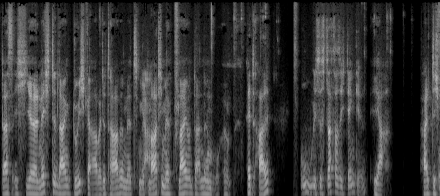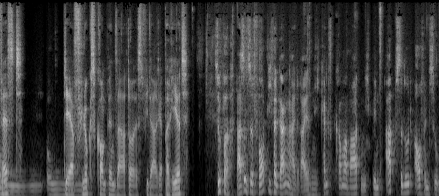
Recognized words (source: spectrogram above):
dass ich hier nächtelang durchgearbeitet habe mit, mit ja. Marty McFly unter anderem äh, et al. Uh, ist es das, was ich denke? Ja. Halt dich oh. fest. Der Fluxkompensator ist wieder repariert. Super, lass uns sofort die Vergangenheit reisen. Ich kann es kaum erwarten. Ich bin absolut auf Entzug.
